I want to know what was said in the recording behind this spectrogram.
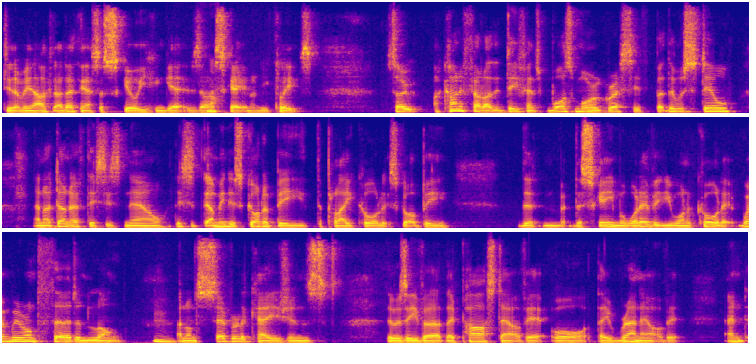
Do you know what I mean? I, I don't think that's a skill you can get is ice skating on your cleats. So I kind of felt like the defense was more aggressive, but there was still, and I don't know if this is now. This is, I mean, it's got to be the play call. It's got to be the the scheme or whatever you want to call it. When we were on third and long, hmm. and on several occasions, there was either they passed out of it or they ran out of it. And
